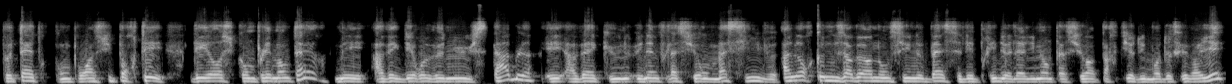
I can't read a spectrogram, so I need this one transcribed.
Peut-être qu'on pourra supporter des hausses complémentaires, mais avec des revenus stables et avec une, une, inflation massive. Alors que nous avons annoncé une baisse des prix de l'alimentation à partir du mois de février,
